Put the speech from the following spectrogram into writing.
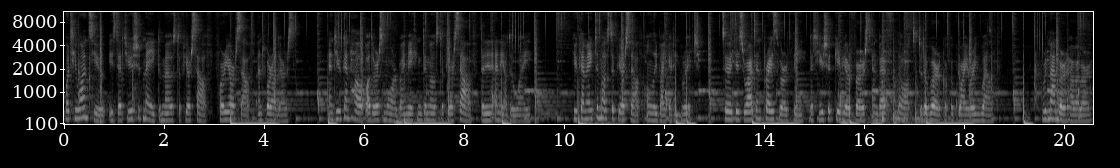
What He wants you is that you should make the most of yourself, for yourself and for others. And you can help others more by making the most of yourself than in any other way. You can make the most of yourself only by getting rich. So it is right and praiseworthy that you should give your first and best thought to the work of acquiring wealth. Remember, however,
